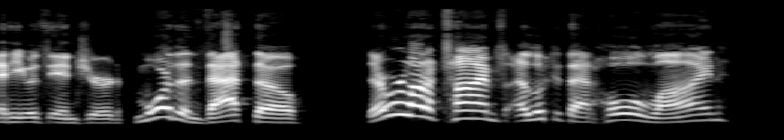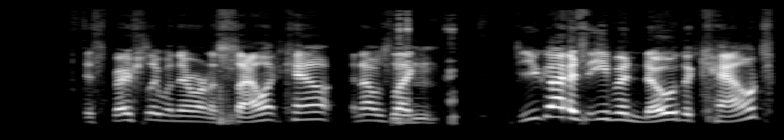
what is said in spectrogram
that he was injured. More than that, though, there were a lot of times I looked at that whole line, especially when they were on a silent count, and I was like, mm-hmm. "Do you guys even know the count?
